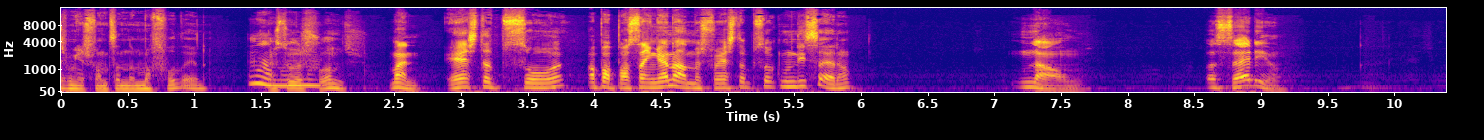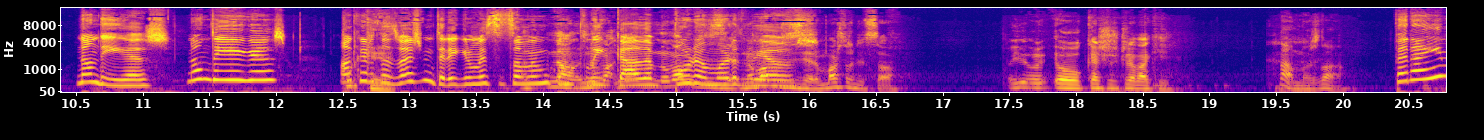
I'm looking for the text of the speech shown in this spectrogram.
As minhas fontes andam-me a foder. Não, As tuas não. fontes? Mano, esta pessoa. Opa, posso estar enganado, mas foi esta pessoa que me disseram. Não. A sério? Não digas, não digas. Oh, Porquê? Cardoso, vais meter aqui numa situação mesmo Não, não va- complicada, não- não por vamos amor dizer, de Não vamos Deus. dizer, mostra-lhe só. Eu, eu, eu quero que eu escreva aqui. Não, mas dá. Espera aí,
